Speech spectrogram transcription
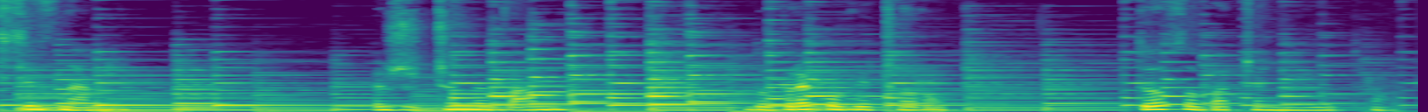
Byliście z nami. Życzymy Wam dobrego wieczoru. Do zobaczenia jutro.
